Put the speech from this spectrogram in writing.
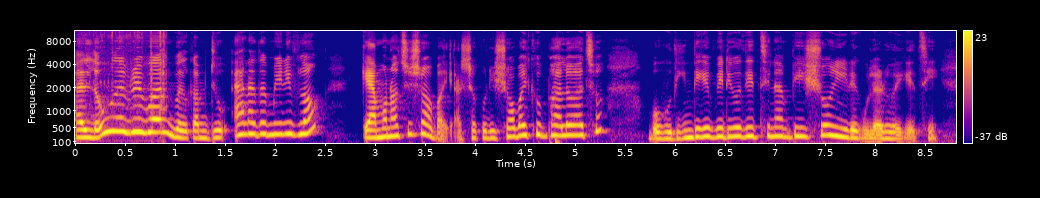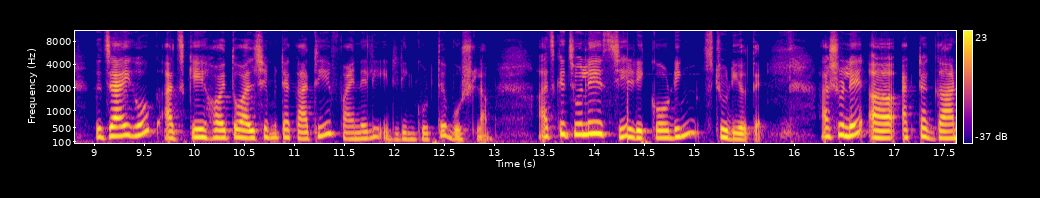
Hello everyone, welcome to another mini vlog. কেমন আছো সবাই? আশা করি সবাই খুব ভালো আছো। বহুদিন থেকে ভিডিও দিচ্ছি না, ভীষণ ইরেগুলার হয়ে গেছি। তো যাই হোক, আজকে হয়তো আলসেমিটা কাটিয়ে ফাইনালি এডিটিং করতে বসলাম। আজকে চলে এসেছি রেকর্ডিং স্টুডিওতে আসলে একটা গান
